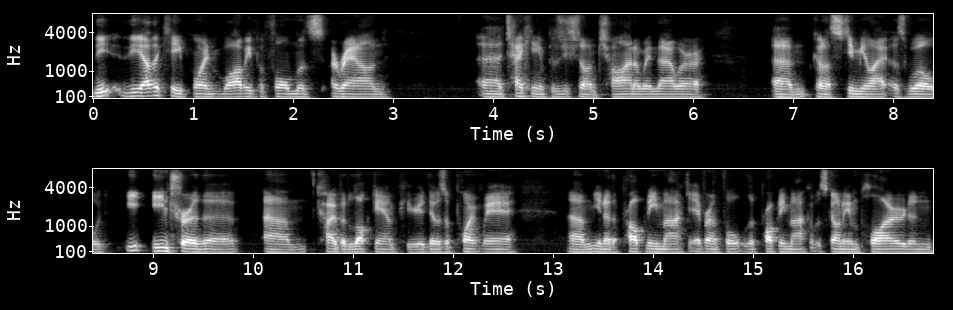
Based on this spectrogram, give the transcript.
the the other key point why we performed was around uh, taking a position on China when they were um, going to stimulate as well. I, intra the um, COVID lockdown period, there was a point where um, you know, the property market. Everyone thought the property market was going to implode, and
